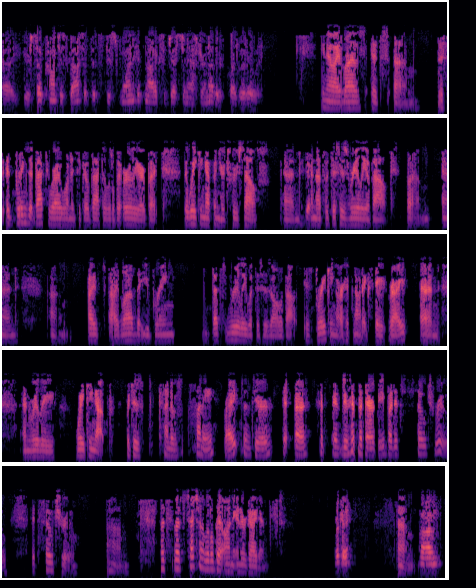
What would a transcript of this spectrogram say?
uh, your subconscious gossip, it's just one hypnotic suggestion after another, quite literally. You know, I love it's um, this. It brings it back to where I wanted to go back a little bit earlier, but the waking up in your true self, and yeah. and that's what this is really about. Um, and um, I I love that you bring. That's really what this is all about: is breaking our hypnotic state, right? And and really waking up, which is kind of funny, right? Since you're uh, hip, do hypnotherapy, but it's so true. It's so true. Um, let's let's touch on a little bit on inner guidance. Okay. Um, um,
